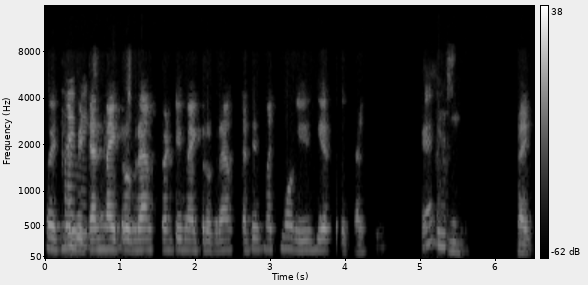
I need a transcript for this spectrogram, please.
So it may be 10 micrograms, 20 micrograms. That is much more easier to calculate. Okay. Yes. Hmm. Right.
